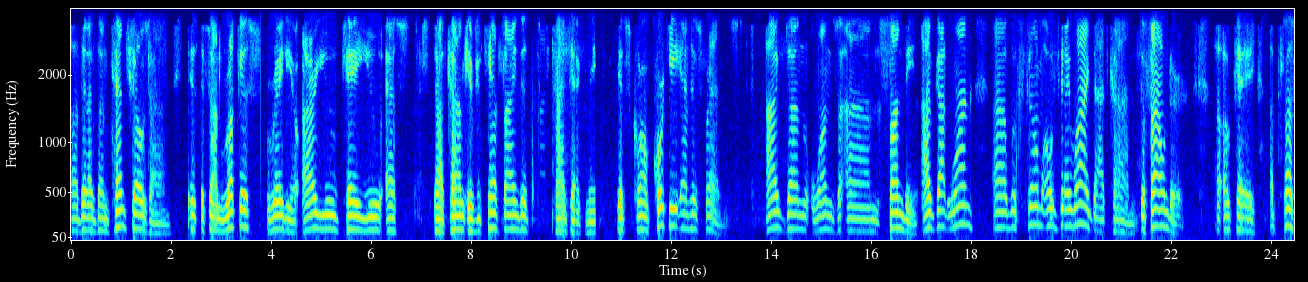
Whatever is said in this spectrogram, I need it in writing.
uh, that I've done 10 shows on. It, it's on Ruckus Radio, R-U-K-U-S dot com. If you can't find it, contact me. It's called Corky and His Friends. I've done ones on funding. I've got one uh, with FilmOJY.com, the founder. Uh, okay. Uh, plus,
